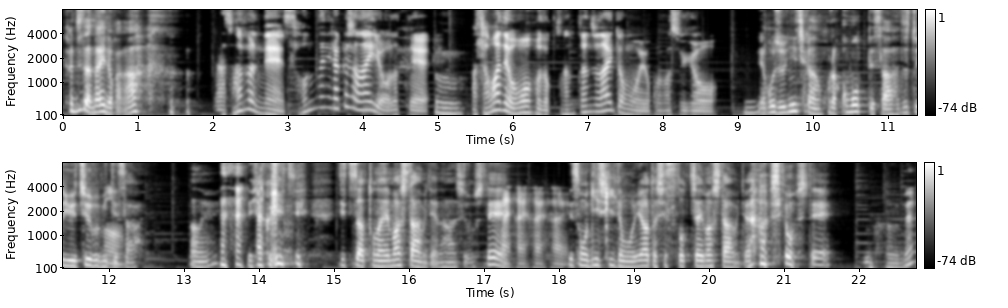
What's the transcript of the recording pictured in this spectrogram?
感じではないのかな？いや多分ね、そんなに楽じゃないよ。だって、うん。頭で思うほど簡単じゃないと思うよ、この修行。いや、52日間、ほら、こもってさ、ずっと YouTube 見てさ、あのね、で100日、実は唱えました、みたいな話をして、はいはいはいはいで、。その儀式でも、いや、私悟っちゃいました、みたいな話をして、うんね。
